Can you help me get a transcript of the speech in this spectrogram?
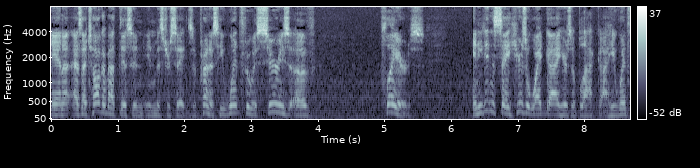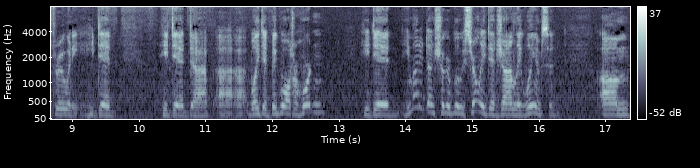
And uh, as I talk about this in, in Mr. Satan's Apprentice, he went through a series of players, and he didn't say, "Here's a white guy, here's a black guy." He went through and he, he did, he did, uh, uh, well, he did Big Walter Horton. He did, he might have done Sugar Blue. He certainly did John Lee Williamson. Um,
